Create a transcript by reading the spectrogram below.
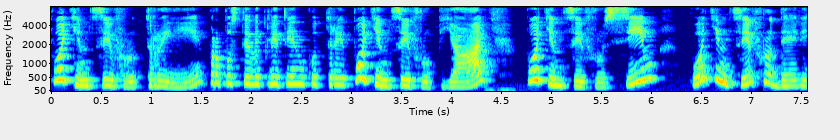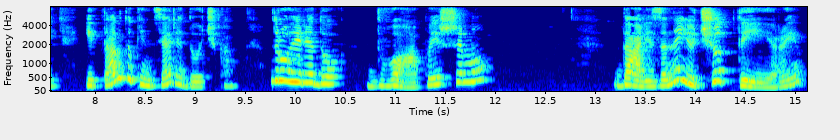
потім цифру 3, пропустили клітинку 3, потім цифру 5, потім цифру 7, потім цифру 9. І так до кінця рядочка. Другий рядок 2 пишемо. Далі за нею 4,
